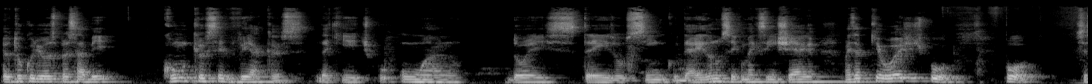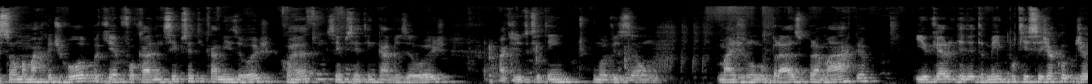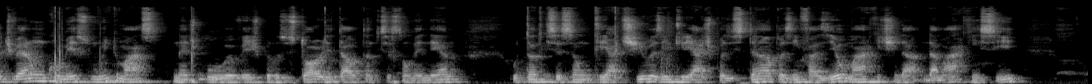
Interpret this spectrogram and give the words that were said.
eu tô curioso pra saber como que você vê a Cus daqui, tipo, um ano, dois, três ou cinco, dez, eu não sei como é que você enxerga, mas é porque hoje, tipo, pô, vocês são uma marca de roupa que é focada em 100% em camisa hoje, correto? 100%. 100% em camisa hoje. Acredito que você tem, tipo, uma visão mais de longo prazo pra marca. E eu quero entender também, porque vocês já, já tiveram um começo muito massa, né? Tipo, eu vejo pelos stories e tal, o tanto que vocês estão vendendo, o tanto que vocês são criativas em criar, tipo, as estampas, em fazer o marketing da, da marca em si.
